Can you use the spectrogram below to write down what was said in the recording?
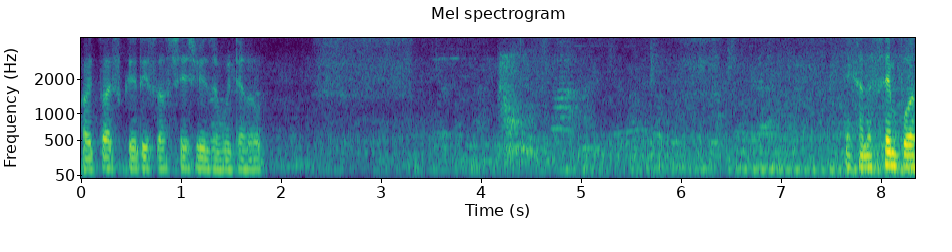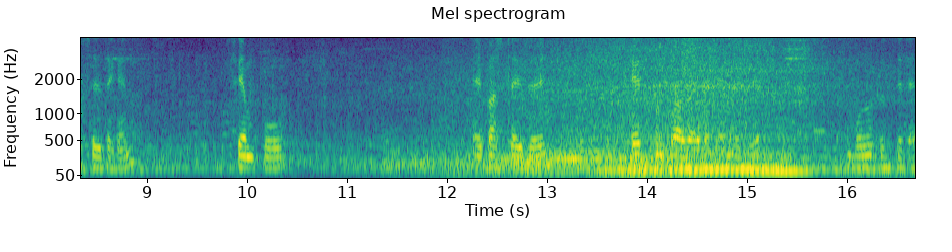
হয়তো আজকে রিচার্জ শেষ হয়ে যাবে ওইটারও এখানে শ্যাম্পু আছে দেখেন। শ্যাম্পু এই পাঁচটায় যে হেডফোন পাওয়া যায়, দেখেন। ব্লুটুথ যেটা।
